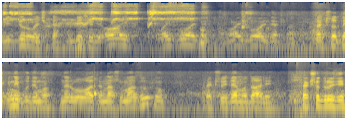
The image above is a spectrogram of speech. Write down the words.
віддюрочка. Іди сюди. Ой, ой Боже, ой Боже. Так що так не будемо нервувати нашу мазуху. Так що йдемо далі. Так що, друзі,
